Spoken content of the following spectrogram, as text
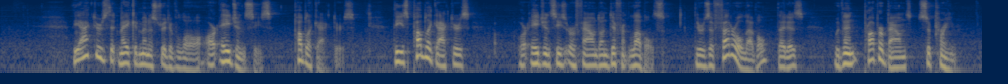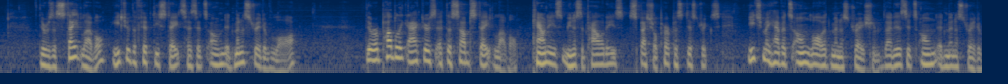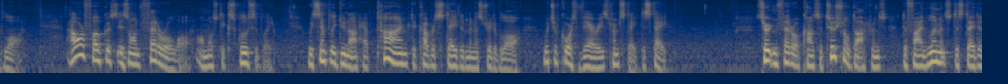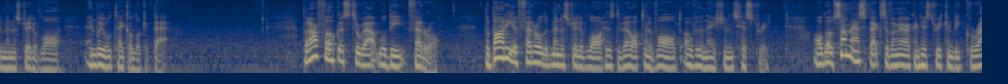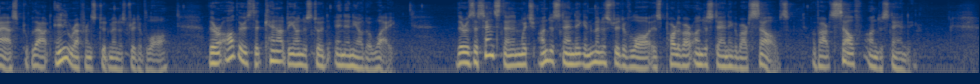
The actors that make administrative law are agencies, public actors. These public actors or agencies are found on different levels. There is a federal level, that is, within proper bounds, supreme. There is a state level. Each of the 50 states has its own administrative law. There are public actors at the sub-state level. Counties, municipalities, special purpose districts, each may have its own law administration, that is, its own administrative law. Our focus is on federal law almost exclusively. We simply do not have time to cover state administrative law, which of course varies from state to state. Certain federal constitutional doctrines define limits to state administrative law, and we will take a look at that. But our focus throughout will be federal. The body of federal administrative law has developed and evolved over the nation's history. Although some aspects of American history can be grasped without any reference to administrative law, there are others that cannot be understood in any other way. There is a sense, then, in which understanding administrative law is part of our understanding of ourselves, of our self-understanding.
